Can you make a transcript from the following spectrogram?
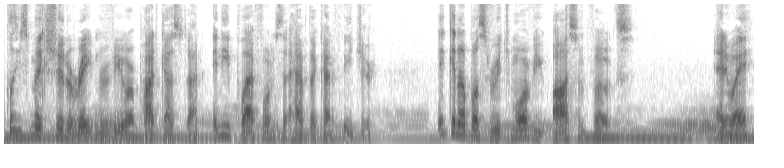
please make sure to rate and review our podcast on any platforms that have that kind of feature. It can help us reach more of you awesome folks. Anyway,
